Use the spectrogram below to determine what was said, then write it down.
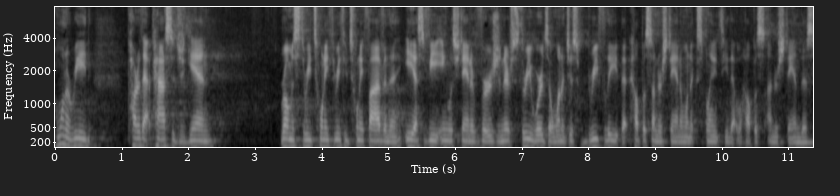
I want to read part of that passage again Romans 3 23 through 25 in the ESV English Standard Version. There's three words I want to just briefly that help us understand. I want to explain it to you that will help us understand this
